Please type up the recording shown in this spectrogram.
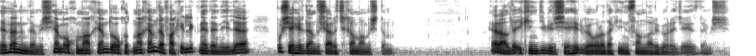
efendim demiş hem okumak hem de okutmak hem de fakirlik nedeniyle bu şehirden dışarı çıkamamıştım. Herhalde ikinci bir şehir ve oradaki insanları göreceğiz demiş.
